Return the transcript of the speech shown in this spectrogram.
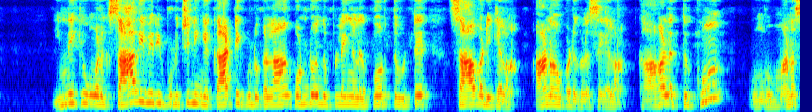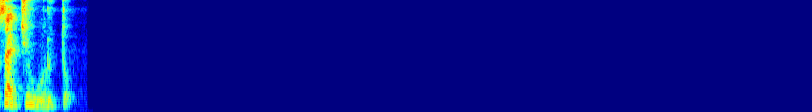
இன்னைக்கு உங்களுக்கு சாதி வெறி பிடிச்சி நீங்க காட்டி கொடுக்கலாம் கொண்டு வந்து பிள்ளைங்களை கோர்த்து விட்டு சாவடிக்கலாம் ஆணவ படுகொலை செய்யலாம். காலத்துக்கும் உங்க மனசாட்சி உறுத்தும்.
